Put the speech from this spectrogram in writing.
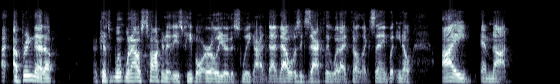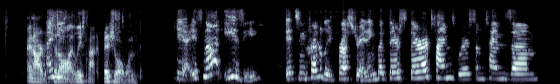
I, I bring that up because when, when I was talking to these people earlier this week, I, that that was exactly what I felt like saying. But you know, I am not an artist I at just- all, at least not a visual one. Yeah, it's not easy. It's incredibly frustrating, but there's there are times where sometimes um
